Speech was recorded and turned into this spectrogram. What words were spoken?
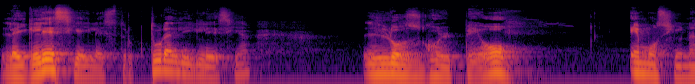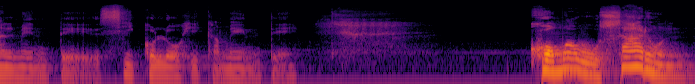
la iglesia y la estructura de la iglesia los golpeó emocionalmente, psicológicamente, cómo abusaron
